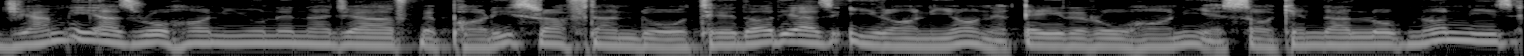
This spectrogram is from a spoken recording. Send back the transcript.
جمعی از روحانیون نجف به پاریس رفتند و تعدادی از ایرانیان غیر روحانی ساکن در لبنان نیز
